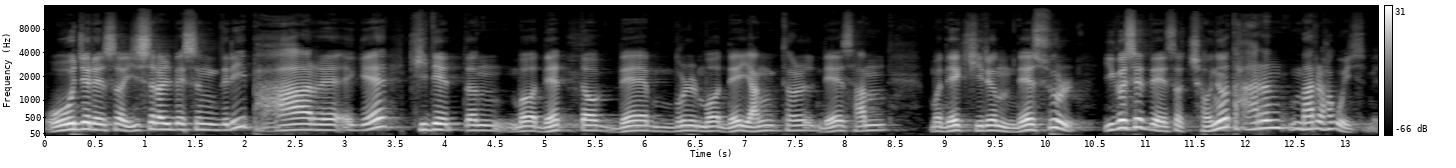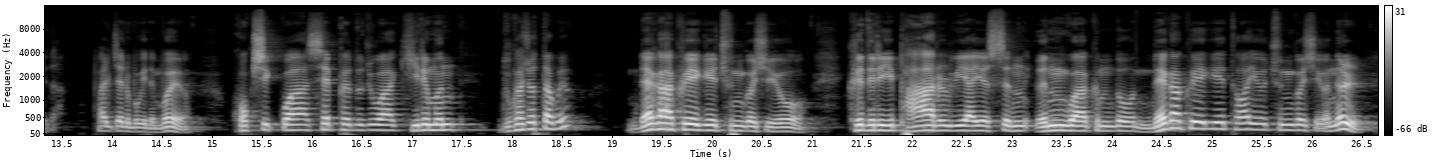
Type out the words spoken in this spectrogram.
5절에서 이스라엘 백성들이 바알에게 기대했던 뭐 내 떡, 내 물, 뭐 내 양털, 내 삶, 뭐 내 기름, 내 술 이것에 대해서 전혀 다른 말을 하고 있습니다. 8절을 보게 되면 뭐예요? 곡식과 세페도주와 기름은 누가 줬다고요? 내가 그에게 준 것이요. 그들이 바알을 위하여 쓴 은과 금도 내가 그에게 더하여 준 것이언을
